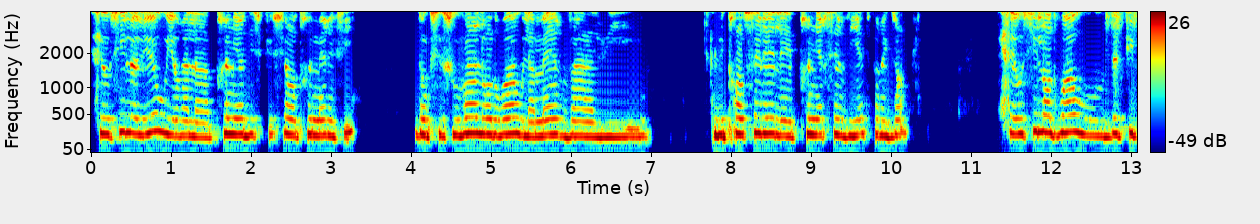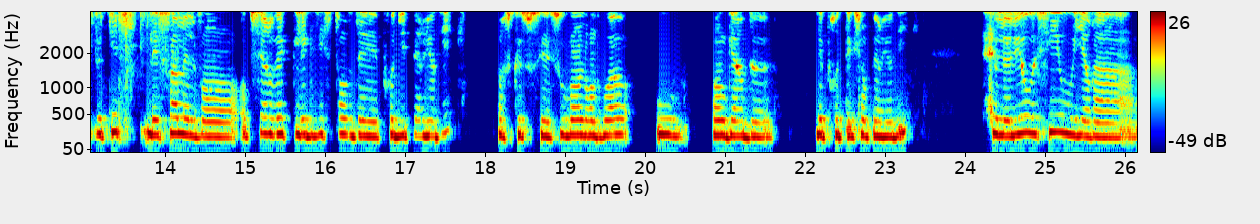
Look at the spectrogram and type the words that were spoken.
C'est aussi le lieu où il y aura la première discussion entre mère et fille. Donc c'est souvent l'endroit où la mère va lui, lui transférer les premières serviettes, par exemple. C'est aussi l'endroit où, depuis petite, les femmes elles vont observer l'existence des produits périodiques, parce que c'est souvent l'endroit où on garde les protections périodiques. C'est le lieu aussi où il y aura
